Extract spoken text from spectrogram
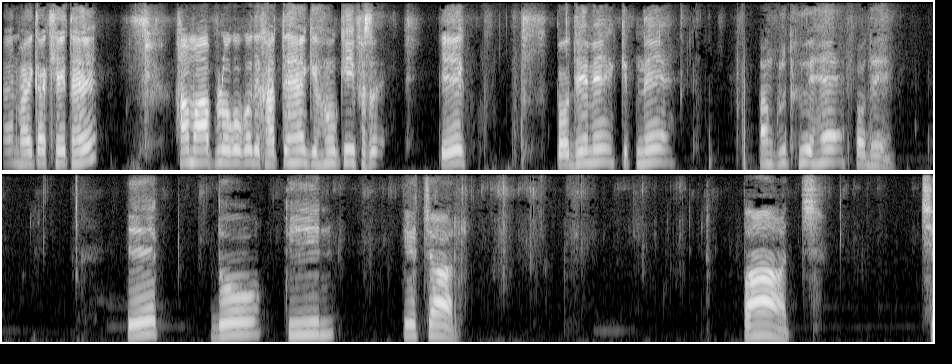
भाई का खेत है। हम आप लोगों को दिखाते हैं गेहूँ की फ़सल, एक पौधे में कितने अंकुरित हुए हैं पौधे। एक, दो, तीन, ये चार। पाँच, छ,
